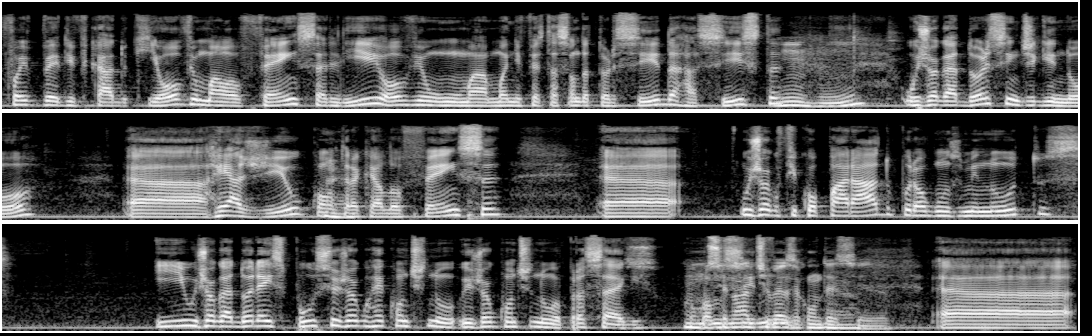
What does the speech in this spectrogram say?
foi verificado que houve uma ofensa ali, houve uma manifestação da torcida racista. Uhum. O jogador se indignou, uh, reagiu contra é. aquela ofensa. Uh, o jogo ficou parado por alguns minutos e o jogador é expulso e o jogo recontinua, o jogo continua, prossegue. Como, como se nada tivesse acontecido. Uh,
